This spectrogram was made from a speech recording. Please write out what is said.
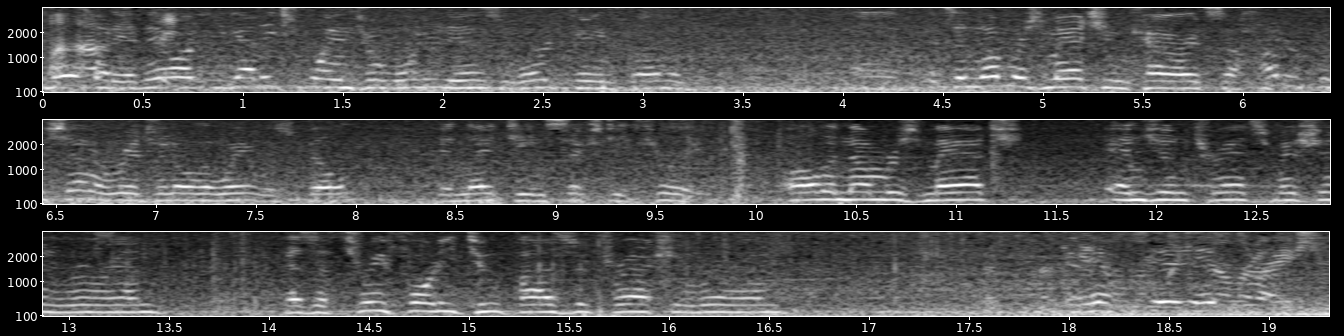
Nobody. And they all, you got to explain to them what it is, where it came from. And, uh, it's a numbers matching car. It's 100% original the way it was built in 1963. All the numbers match. Engine, transmission, rear end. Has a 342 positive traction rear end. Let's it- it a little it- it acceleration.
